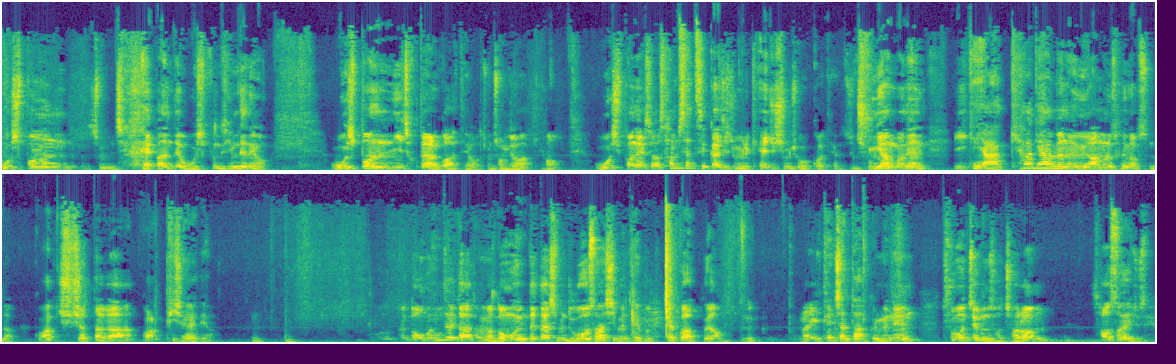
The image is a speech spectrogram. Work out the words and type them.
50번 좀 제가 해봤는데 50번도 힘드네요. 50번이 적당할 것 같아요. 좀 정정할게요. 50번에서 3세트까지 좀 이렇게 해주시면 좋을 것 같아요. 좀 중요한 거는 이렇게 약하게 하면은 아무런 소용이 없습니다. 꽉 쥐셨다가 꽉 피셔야 돼요. 음. 너무 힘들다, 정말 너무 힘들다 하시면 누워서 하시면 될 것 같고요. 만약에 괜찮다 그러면은 두 번째로는 저처럼 서서 해주세요.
